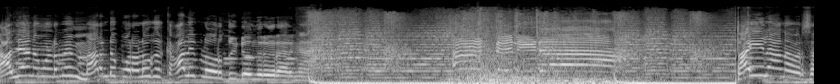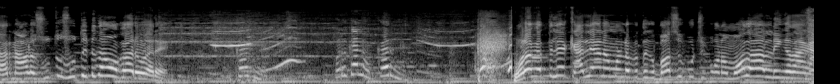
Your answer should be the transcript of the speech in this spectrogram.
கல்யாண மண்டபமே மிரண்டு போற அளவுக்கு காலிஃப்ளவர் தூக்கிட்டு வந்திருக்கிறாருங்க. ஸ்டைலானவர் சார் நாலு சுத்து சுத்திட்டு தான் உட்காருவாரு உலகத்திலே கல்யாண மண்டபத்துக்கு பஸ் பிடிச்சி போன மொதல் நீங்க தாங்க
